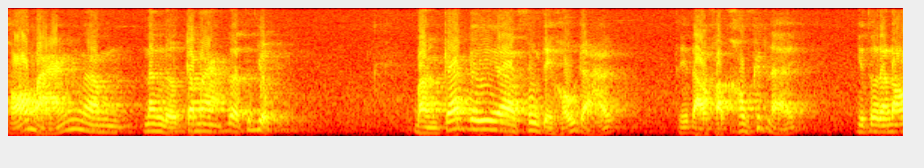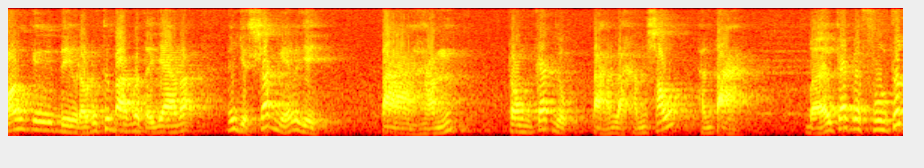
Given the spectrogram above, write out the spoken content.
thỏa mãn um, năng lượng kama tức là tính dục bằng các cái à, phương tiện hỗ trợ thì đạo Phật không khích lệ. Như tôi đã nói cái điều đạo đức thứ ba của tại gia đó nếu dịch sát nghĩa là gì? Tà hạnh trong các dục tà hạnh là hạnh xấu hạnh tà. Bởi các cái phương thức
